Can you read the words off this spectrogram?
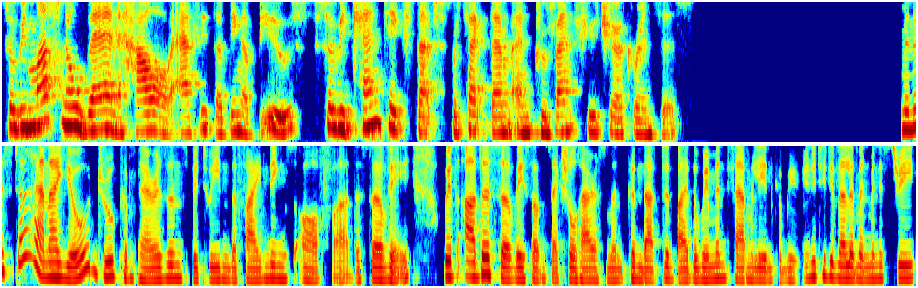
So we must know when and how our athletes are being abused so we can take steps to protect them and prevent future occurrences. Minister Hannah Yeoh drew comparisons between the findings of uh, the survey with other surveys on sexual harassment conducted by the Women, Family and Community Development Ministry.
